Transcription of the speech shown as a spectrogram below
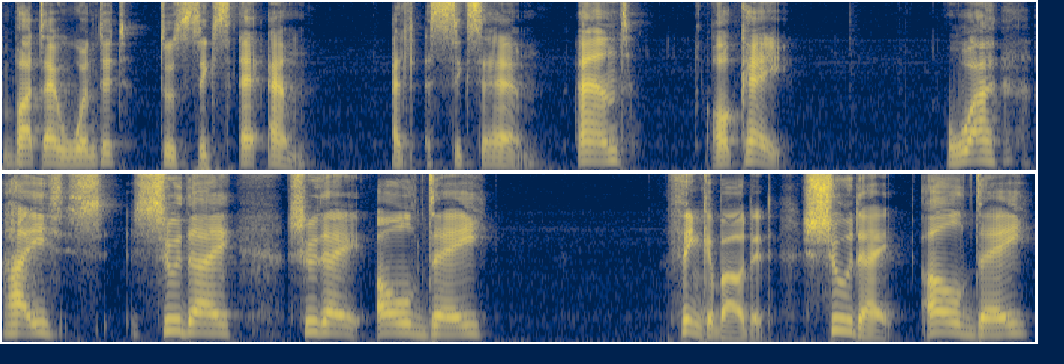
But I wanted to 6 am at 6 a.m. And okay, why I sh should I should I all day think about it? Should I all day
